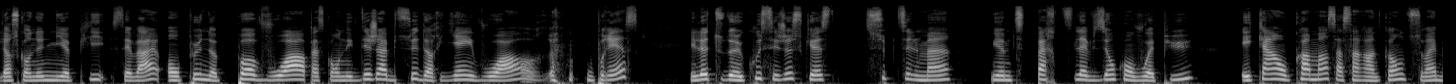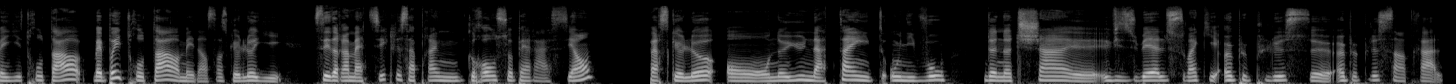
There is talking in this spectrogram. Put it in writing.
Lorsqu'on a une myopie sévère, on peut ne pas voir parce qu'on est déjà habitué de rien voir, ou presque. Et là, tout d'un coup, c'est juste que subtilement, il y a une petite partie de la vision qu'on ne voit plus. Et quand on commence à s'en rendre compte, souvent, ben, il est trop tard. Ben, pas il est trop tard, mais dans le sens que là, c'est dramatique. ça prend une grosse opération parce que là, on, a eu une atteinte au niveau de notre champ euh, visuel, souvent qui est un peu plus, euh, un peu plus central.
